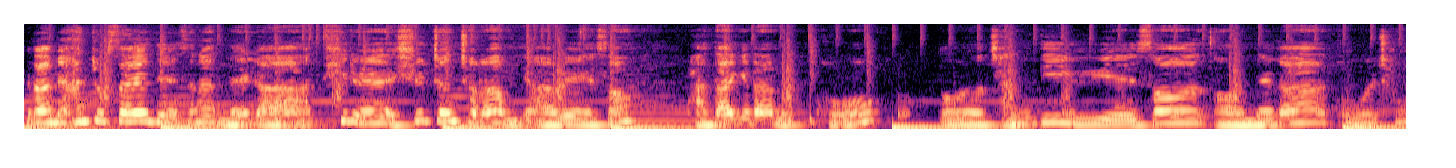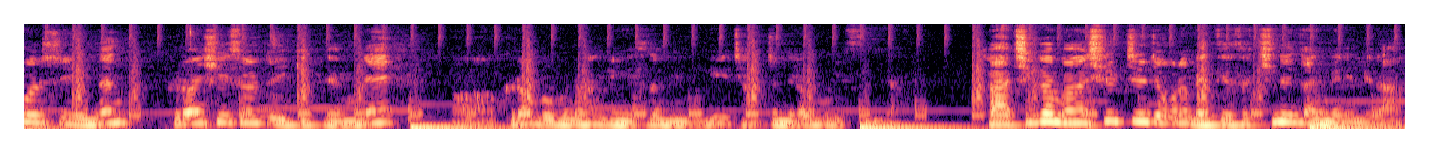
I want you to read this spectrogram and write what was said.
그 다음에 한쪽 사이드에서는 내가 티를 실전처럼 야외에서 바닥에다 놓고 또 잔디 위에서 어 내가 공을 쳐볼 수 있는 그런 시설도 있기 때문에 어 그런 부분은 환경에 있어서 미국이 장점이라고 보겠습니다. 자 지금은 실질적으로 매트에서 치는 장면입니다.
